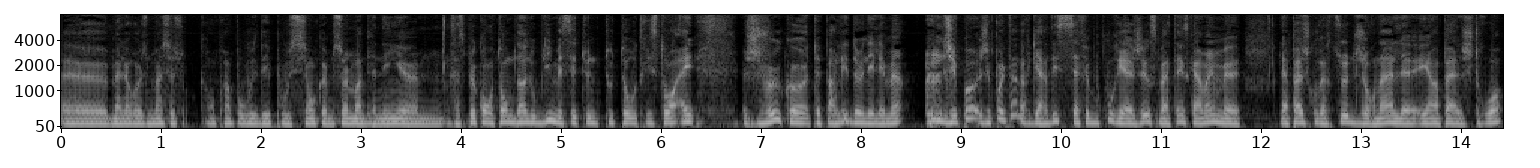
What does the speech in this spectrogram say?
Euh, malheureusement, c'est ça. Quand on prend pour des positions comme ça, à un moment donné, euh, ça se peut qu'on tombe dans l'oubli, mais c'est une toute autre histoire. Hey, je veux te parler d'un élément. j'ai pas j'ai pas eu le temps de regarder si ça fait beaucoup réagir ce matin. C'est quand même euh, la page couverture du journal euh, est en page 3.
